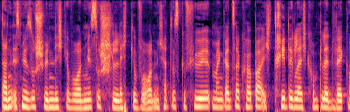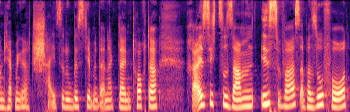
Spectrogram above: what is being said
Dann ist mir so schwindlig geworden, mir ist so schlecht geworden. Ich hatte das Gefühl, mein ganzer Körper, ich trete gleich komplett weg. Und ich habe mir gedacht, scheiße, du bist hier mit deiner kleinen Tochter, reiß dich zusammen, iss was, aber sofort.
